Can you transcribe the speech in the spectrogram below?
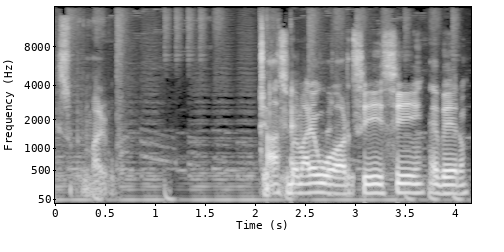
Super Mario World. Cioè, Ah, Super Mario World, sì, sì, è vero.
